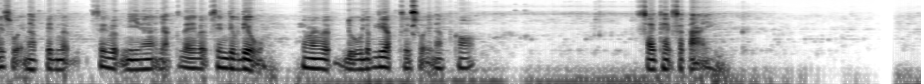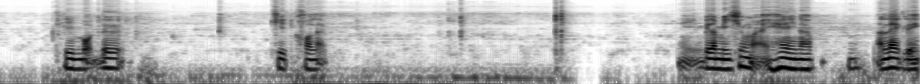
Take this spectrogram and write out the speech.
ไม่สวยนะครับ เป็นแบบเส้นแบบนี้นะอยากได้แบบเส้นเดี่ยวๆ ให้มันแบบดูเรียบๆ สวยๆนะครับ ก็ใส่แท็กสไตล์ พิมพ์ border ขีด collab นี่ก็จะมีเครื่องหมายให้นะครับ อันแรกเลย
